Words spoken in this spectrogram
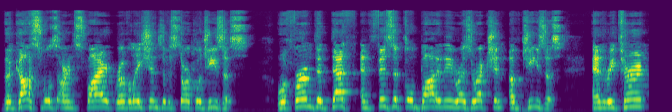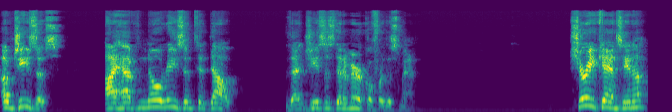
The Gospels are inspired revelations of historical Jesus, who affirmed the death and physical bodily resurrection of Jesus and return of Jesus. I have no reason to doubt that Jesus did a miracle for this man. Sure he can, Zena.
